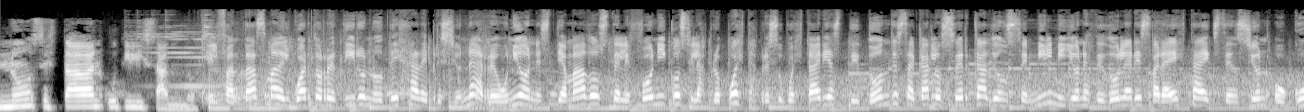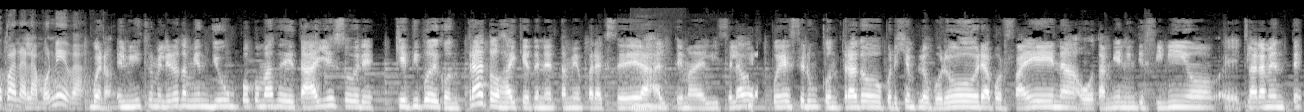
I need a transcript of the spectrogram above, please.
no se estaban utilizando. El fantasma del cuarto retiro no deja de presionar reuniones, llamados telefónicos y las propuestas presupuestarias de dónde sacar los cerca de 11 mil millones de dólares para esta extensión ocupan a la moneda. Bueno, el ministro Melero también dio un poco más de detalles sobre qué tipo de contratos hay que tener también para acceder mm. al tema del IFE laboral. Puede ser un contrato, por ejemplo, por hora, por faena o también indefinido. Eh, claramente,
